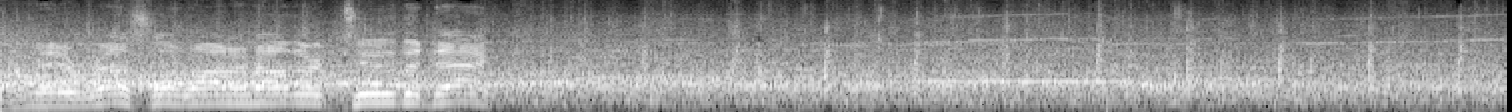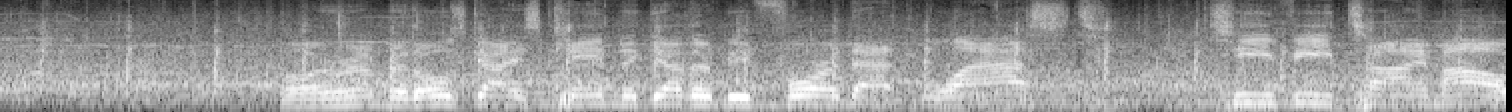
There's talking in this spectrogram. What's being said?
And they wrestle one another to the deck. Well, remember, those guys came together before that last TV timeout.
